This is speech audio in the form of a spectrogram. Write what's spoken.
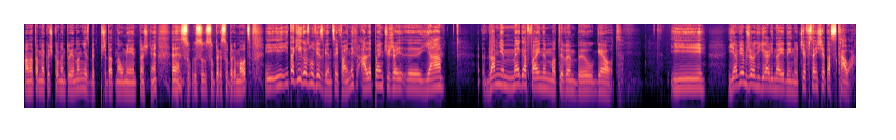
A ona tam jakoś komentuje, no niezbyt przydatna umiejętność, nie? E, super, super moc. I, i, i takich rozmów jest więcej fajnych, ale powiem ci, że y, ja, dla mnie mega fajnym motywem był Geot. I ja wiem, że oni grali na jednej nucie, w sensie ta skała.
